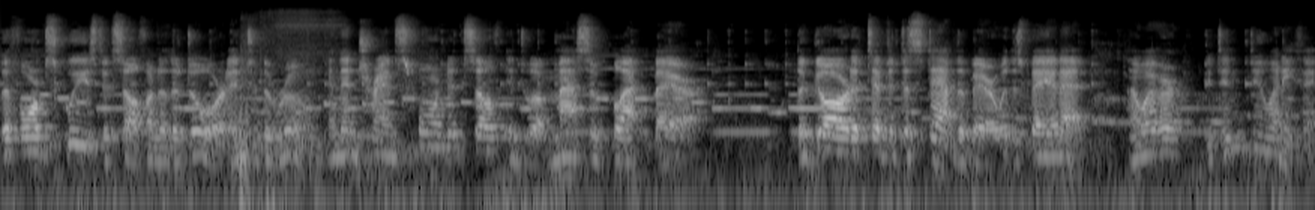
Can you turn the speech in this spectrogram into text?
The form squeezed itself under the door and into the room and then transformed itself into a massive black bear. The guard attempted to stab the bear with his bayonet. However, it didn't do anything.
